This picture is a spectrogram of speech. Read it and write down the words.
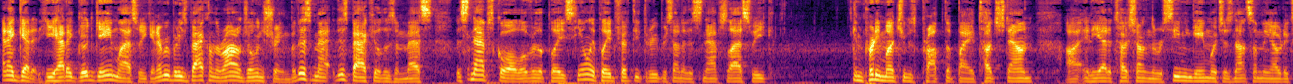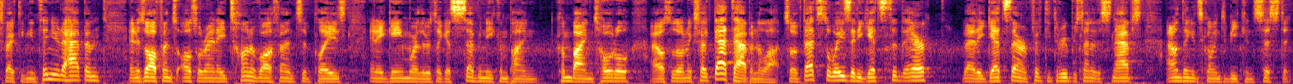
and I get it. He had a good game last week, and everybody's back on the Ronald Jones stream, but this, ma- this backfield is a mess. The snaps go all over the place. He only played 53% of the snaps last week. And pretty much he was propped up by a touchdown, uh, and he had a touchdown in the receiving game, which is not something I would expect to continue to happen. And his offense also ran a ton of offensive plays in a game where there's like a 70 combined combined total. I also don't expect that to happen a lot. So if that's the ways that he gets to there, that he gets there in 53% of the snaps, I don't think it's going to be consistent.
